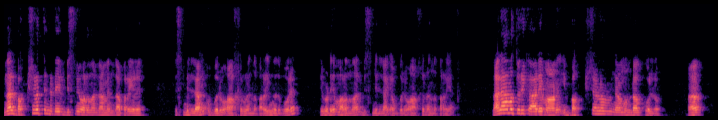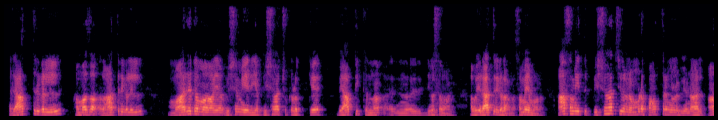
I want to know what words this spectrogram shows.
എന്നാൽ ഭക്ഷണത്തിന്റെ ഇടയിൽ ബിസ്മി മറന്നാൽ നാം എന്താ പറയൽ? ബിസ്മില്ലാഹ് അവലു ആഹിറു എന്ന് പറയുന്നത് പോലെ ഇവിടെ മറന്നാൽ ബിസ്മില്ലായ് അവലു ആഹിറു എന്ന് പറയാം. നാലാമത്തെ ഒരു കാര്യമാണ് ഈ ഭക്ഷണം നാം ഉണ്ടാക്കുമല്ലോ ആ രാത്രികളിൽ ഹമസ രാത്രികളിൽ മാരകമായ വിഷമേറിയ പിശാച്ചുക്കളൊക്കെ വ്യാപിക്കുന്ന ദിവസമാണ്. അപ്പോൾ രാത്രികളാണ് സമയമാണ്. ആ സമയത്ത് പിശാച്ചുകൾ നമ്മുടെ പാത്രങ്ങൾ വീണാൽ ആ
